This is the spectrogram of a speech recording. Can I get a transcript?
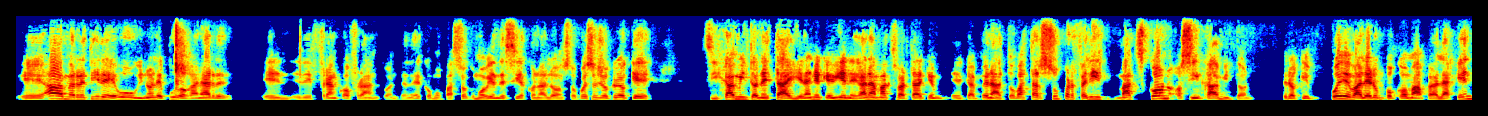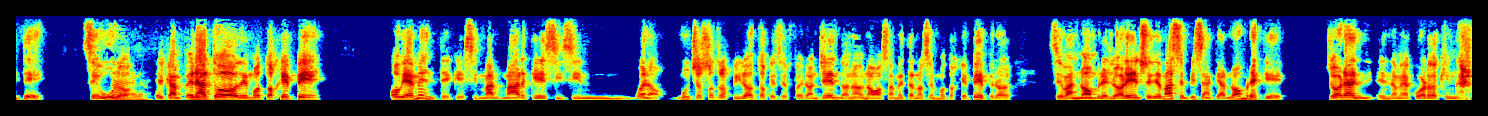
Eh, ah, me retiré, uy, no le pudo ganar de franco a franco, ¿entendés? Como pasó, como bien decías con Alonso. Por eso yo creo que si Hamilton está y el año que viene gana Max Verstappen el campeonato, va a estar súper feliz Max con o sin Hamilton. Pero que puede valer un poco más para la gente, seguro. el campeonato de MotoGP, obviamente que sin Marc Márquez y sin, bueno, muchos otros pilotos que se fueron yendo, no, no vamos a meternos en MotoGP, pero se van nombres, Lorenzo y demás, empiezan a quedar nombres que yo ahora no me acuerdo quién ganó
